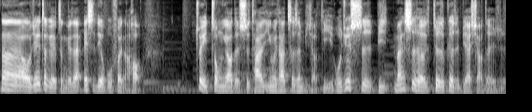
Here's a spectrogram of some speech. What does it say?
那我觉得这个整个在 S 六部分然后。最重要的是它，因为它车身比较低，我觉得是比蛮适合，就是个子比较小的人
